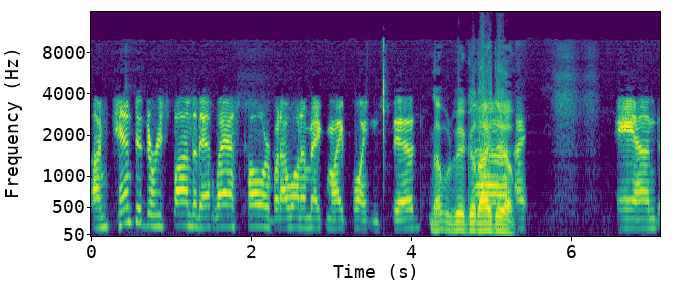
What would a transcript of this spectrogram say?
I'm tempted to respond to that last caller, but I want to make my point instead. That would be a good Uh, idea. I- and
